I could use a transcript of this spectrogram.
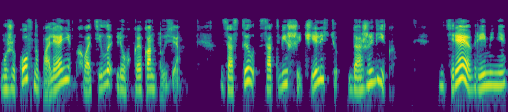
Мужиков на поляне хватила легкая контузия. Застыл с отвисшей челюстью даже Вик. Не теряя времени,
